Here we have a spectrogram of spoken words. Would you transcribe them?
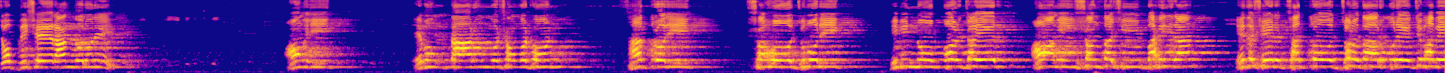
চব্বিশের আন্দোলনে আওয়ামী লীগ এবং তার অঙ্গ সংগঠন ছাত্রলীগ সহ যুবলীগ বিভিন্ন পর্যায়ের আওয়ামী সন্ত্রাসী বাহিনীরা এদেশের ছাত্র জনতার উপরে যেভাবে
